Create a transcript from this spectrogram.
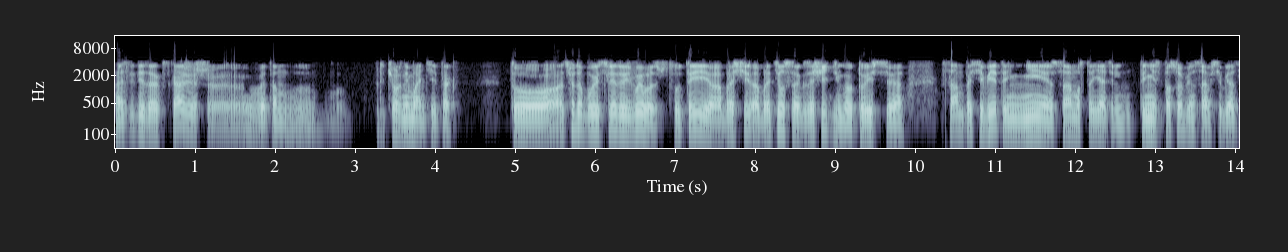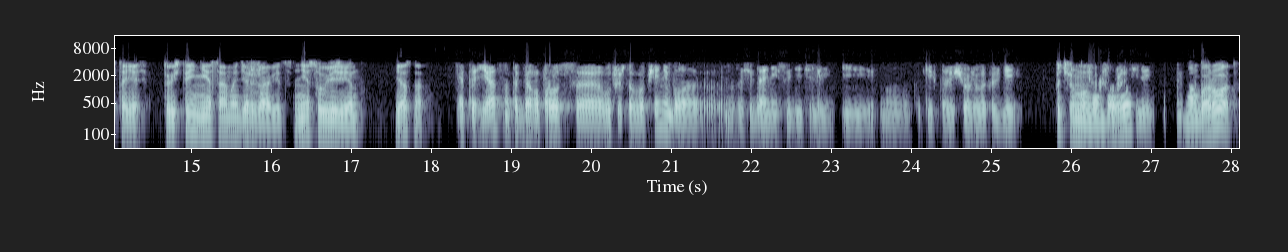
А если ты так скажешь э, в этом, при черной мантии так, то отсюда будет следовать вывод, что ты обращи- обратился к защитнику, то есть э, сам по себе ты не самостоятельный, ты не способен сам себя отстоять. То есть ты не самодержавец, не суверен. Ясно? Это ясно. Тогда вопрос э, лучше, чтобы вообще не было э, на заседании свидетелей и ну, каких-то еще живых людей. Почему? как Наоборот. слушателей. Наоборот,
